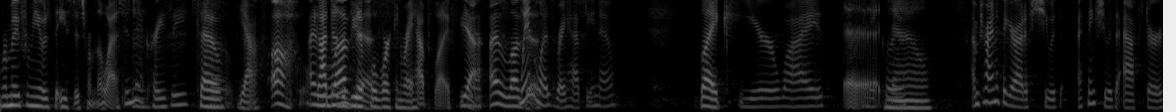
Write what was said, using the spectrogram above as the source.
removed from you as the east is from the west. Isn't that crazy? So, Oh, yeah. Oh, I God does a beautiful this. work in Rahab's life. Yeah, Yes. I love when this. was Rahab? Do you know? Like, Year wise? uh, no. I'm trying to figure out if she was. I think she was after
